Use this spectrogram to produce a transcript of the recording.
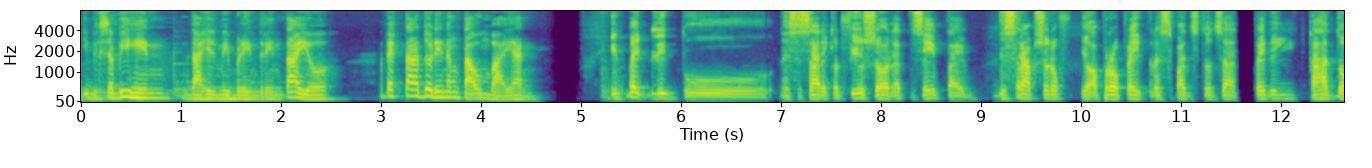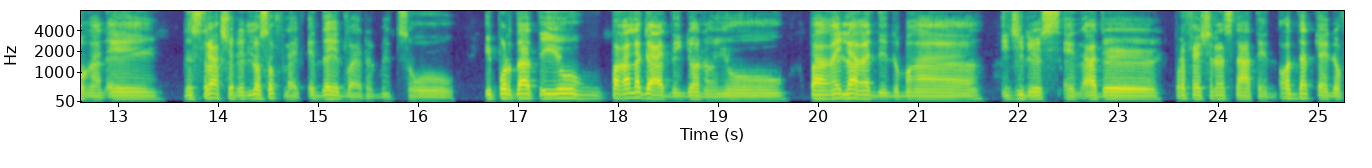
Ibig sabihin, dahil may brain drain tayo, apektado rin ang taong bayan. It might lead to necessary confusion at the same time, disruption of yung appropriate response dun sa pwedeng kahadungan, eh, destruction and loss of life in the environment. So, importante yung pangalagaan din no? yung pangailangan din ng mga engineers and other professionals natin on that kind of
